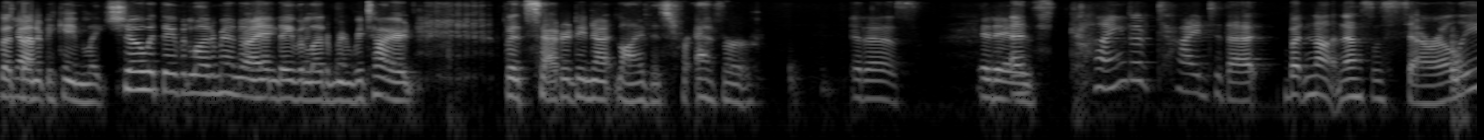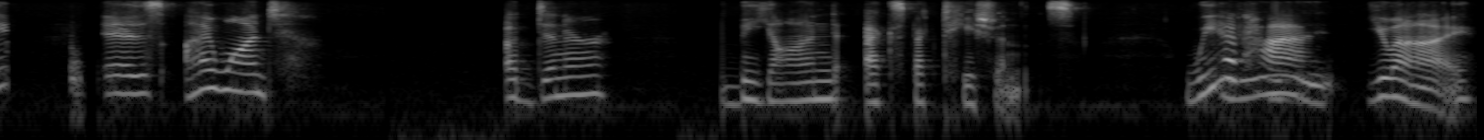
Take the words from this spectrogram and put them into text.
But Yeah. then it became late show with David Letterman and Right. then David Letterman retired. But Saturday Night Live is forever. It is. It is. And kind of tied to that, but not necessarily, is I want a dinner beyond expectations. We have had, Mm. you and I,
